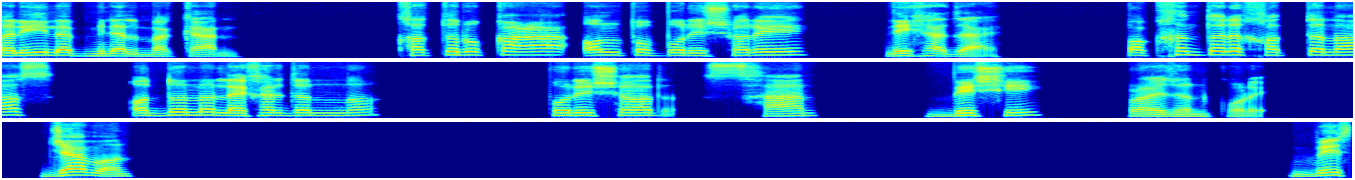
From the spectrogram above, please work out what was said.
কালিলা মিনাল মাকান খতরুকা অল্প পরিসরে লেখা যায়। পক্ষান্তরে খত্তনস অন্যান্য লেখার জন্য পরিসর স্থান বেশি প্রয়োজন করে। যেমন বিস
